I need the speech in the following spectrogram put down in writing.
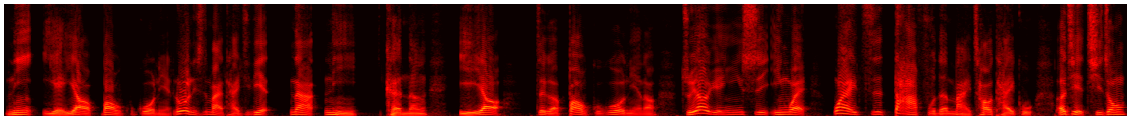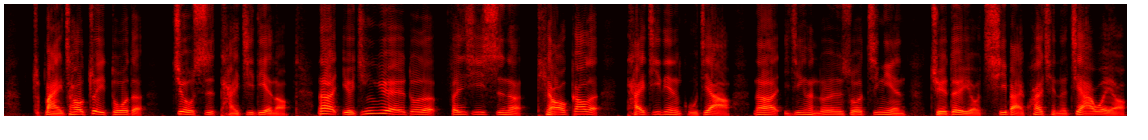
你也要爆股过年。如果你是买台积电，那你可能也要这个爆股过年了。主要原因是因为外资大幅的买超台股，而且其中买超最多的就是台积电哦。那已经越来越多的分析师呢，调高了台积电的股价。那已经很多人说，今年绝对有七百块钱的价位哦。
